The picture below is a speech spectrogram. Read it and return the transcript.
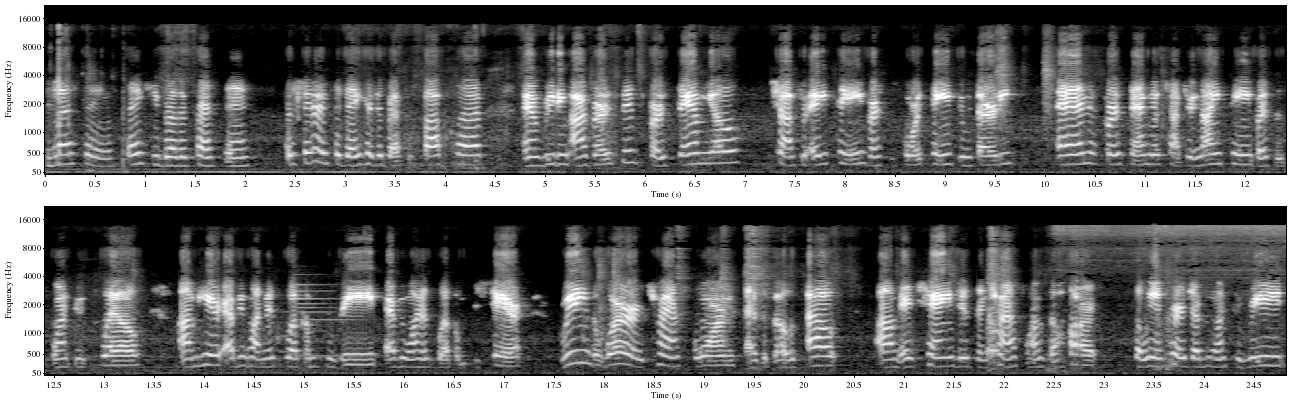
Blessings. Thank you, Brother Preston, for sharing today here at the Breakfast Bible Club and reading our verses. First Samuel chapter 18, verses 14 through 30, and First Samuel chapter 19, verses 1 through 12. I'm here. Everyone is welcome to read. Everyone is welcome to share. Reading the word transforms as it goes out. Um, it changes and transforms the heart. So we encourage everyone to read.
